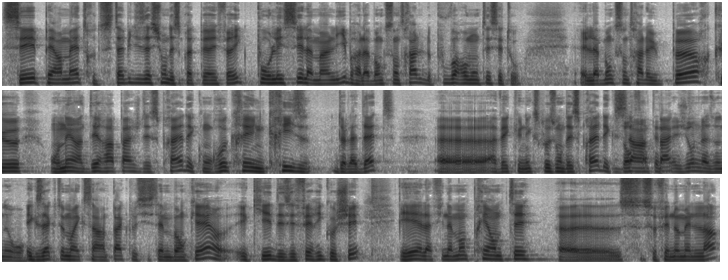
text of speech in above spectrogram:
c'est permettre de stabilisation des spreads périphériques pour laisser la main libre à la Banque centrale de pouvoir remonter ses taux. la Banque centrale a eu peur qu'on ait un dérapage des spreads et qu'on recrée une crise de la dette euh, avec une explosion des spreads et que Dans ça impacte régions de la zone euro. Exactement, et que ça impacte le système bancaire et qui ait des effets ricochés. Et elle a finalement préempté euh, ce phénomène-là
